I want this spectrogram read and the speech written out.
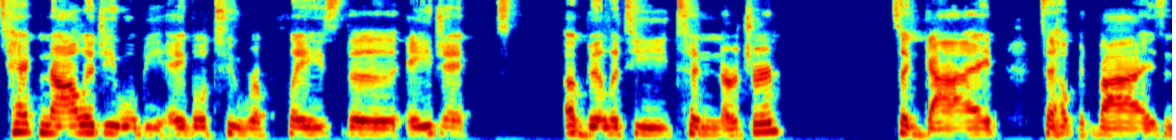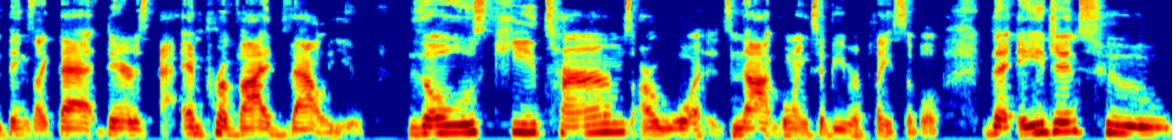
technology will be able to replace the agent ability to nurture, to guide, to help advise, and things like that. There's and provide value. Those key terms are what is not going to be replaceable. The agents who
